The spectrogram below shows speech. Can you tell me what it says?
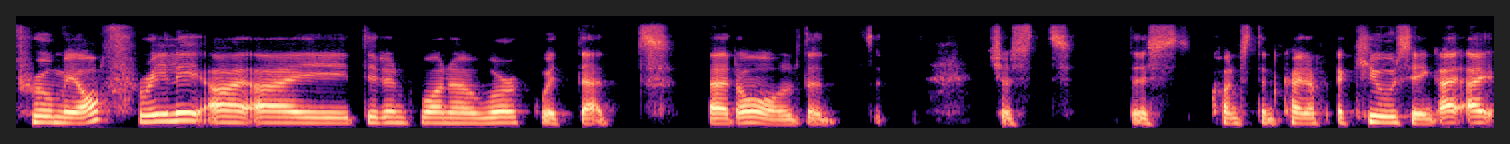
threw me off really. I i didn't want to work with that at all. That just this constant kind of accusing. I, I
